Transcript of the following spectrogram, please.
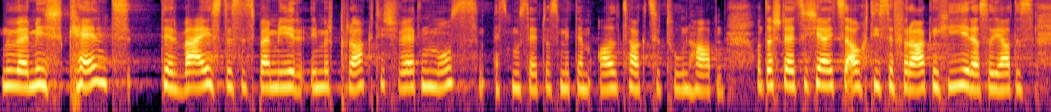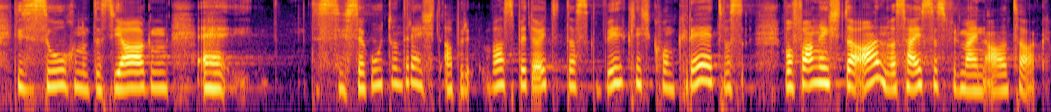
Nun, wer mich kennt, der weiß, dass es bei mir immer praktisch werden muss. Es muss etwas mit dem Alltag zu tun haben. Und da stellt sich ja jetzt auch diese Frage hier, also ja, das, dieses Suchen und das Jagen, äh, das ist ja gut und recht, aber was bedeutet das wirklich konkret? Was, wo fange ich da an? Was heißt das für meinen Alltag?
